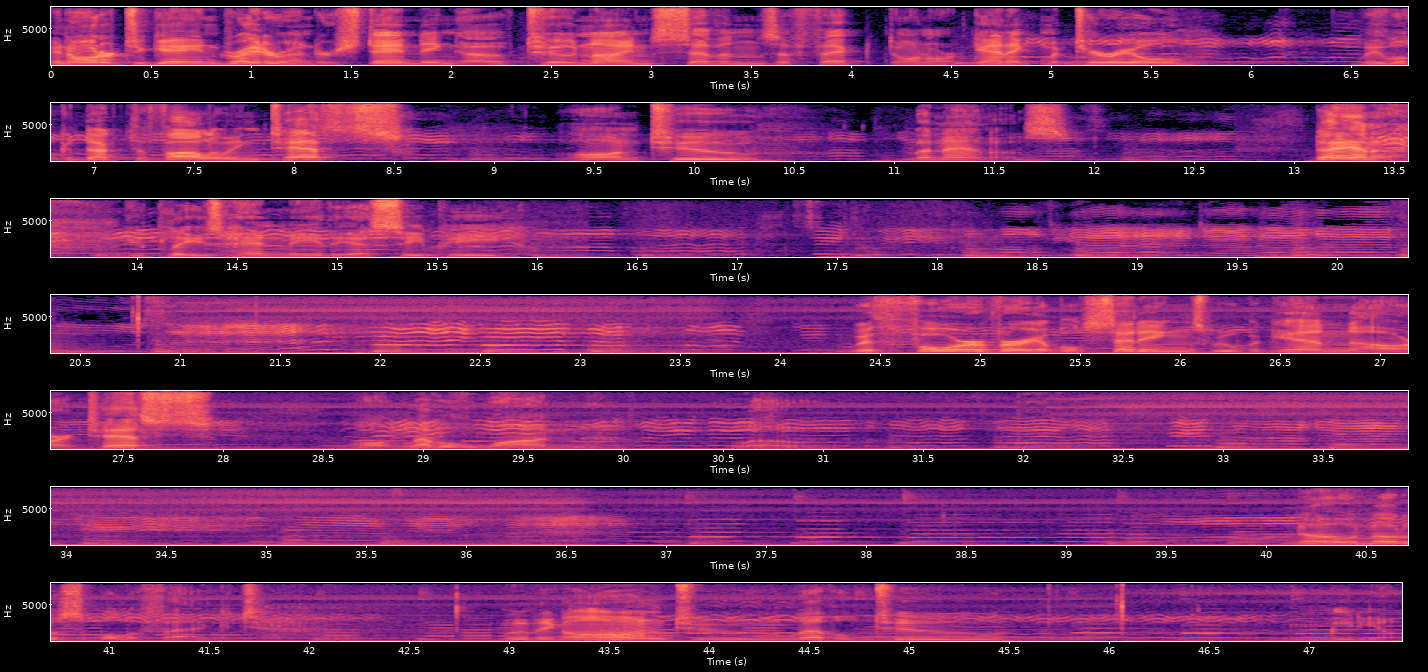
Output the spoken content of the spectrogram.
In order to gain greater understanding of 297's effect on organic material, we will conduct the following tests on two bananas. Diana, would you please hand me the SCP? With four variable settings, we will begin our tests on level one low. No noticeable effect. Moving on to level two medium.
